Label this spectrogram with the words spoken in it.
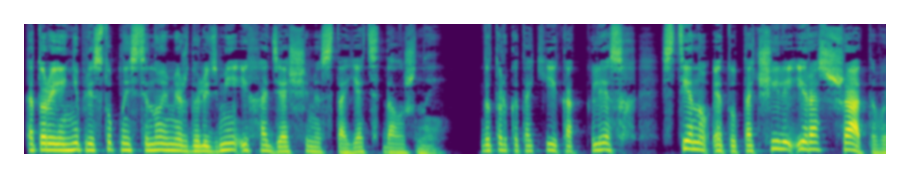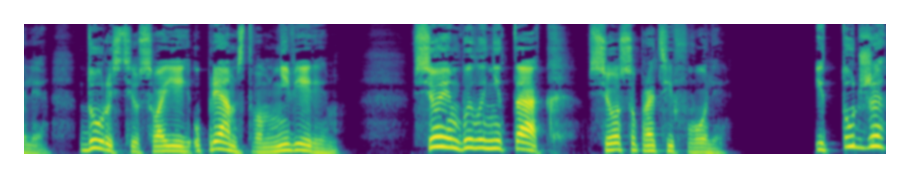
которые неприступной стеной между людьми и ходящими стоять должны. Да только такие, как Клесх, стену эту точили и расшатывали, дуростью своей, упрямством, неверием. Все им было не так, все супротив воли. И тут же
